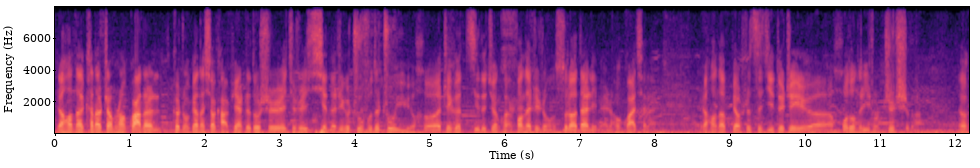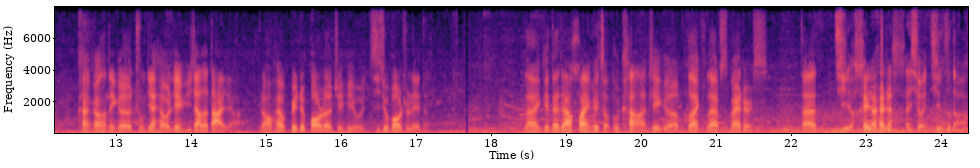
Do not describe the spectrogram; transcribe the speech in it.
然后呢，看到帐篷上挂的各种各样的小卡片，这都是就是写的这个祝福的祝语和这个自己的捐款放在这种塑料袋里面，然后挂起来，然后呢表示自己对这个活动的一种支持吧。呃，看刚刚那个中间还有练瑜伽的大爷啊，然后还有背着包的这些有急救包之类的。来给大家换一个角度看啊，这个 Black Lives Matters。大家金黑人还是很喜欢金子的啊！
